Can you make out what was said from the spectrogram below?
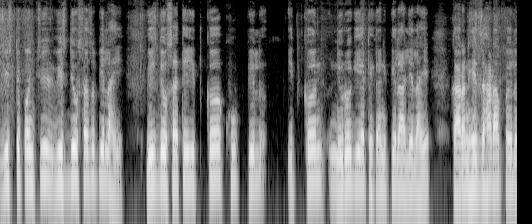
वीस ते पंचवीस वीस दिवसाचं पील आहे. वीस दिवसात ते इतकं खूप पील इतकं निरोगी या ठिकाणी पील आलेलं आहे. कारण हे झाड पहिलं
